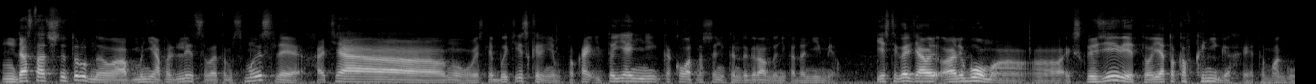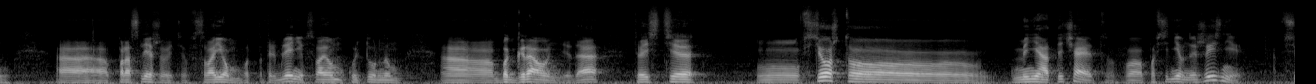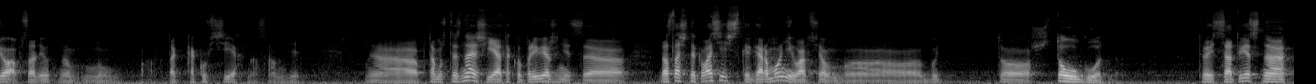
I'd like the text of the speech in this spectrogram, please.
достаточно трудно мне определиться в этом смысле, хотя, ну, если быть искренним, то, то я никакого отношения к андеграунду никогда не имел. Если говорить о, о любом а, эксклюзиве, то я только в книгах это могу э, прослеживать в своем вот, потреблении, в своем культурном э, бэкграунде. Да? То есть э, все, что меня отличает в повседневной жизни, все абсолютно ну, так, как у всех на самом деле. Потому что, ты знаешь, я такой приверженец достаточно классической гармонии во всем, будь то что угодно. То есть, соответственно,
